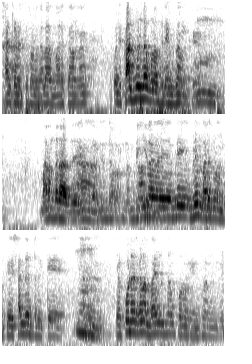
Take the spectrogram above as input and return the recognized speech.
ஷார்ட்கட் வச்சு சொல்றதெல்லாம் மறக்காம கொஞ்சம் கான்ஃபிடண்டாக போகலாம் சார் எக்ஸாமுக்கு மறந்துடாது அப்படின்ற ஒரு நம்பிக்கை எப்படி எப்படி மறக்கும் நமக்கு ஷார்ட்கட் இருக்கு. என் கூட இருக்கலாம் பயந்து தான் போவாங்க எக்ஸாமுக்கு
